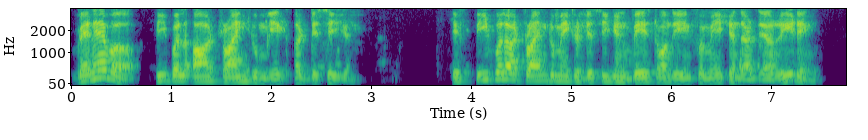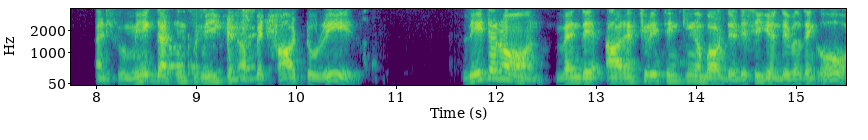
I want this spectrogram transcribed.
Whenever people are trying to make a decision, if people are trying to make a decision based on the information that they're reading, and if you make that information a bit hard to read, later on, when they are actually thinking about their decision, they will think, oh,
